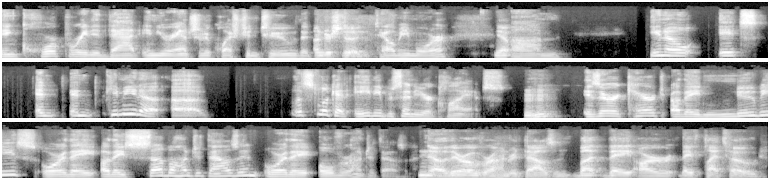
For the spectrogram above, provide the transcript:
incorporated that in your answer to question two. That Understood. tell me more. Yep. Um, you know, it's and and give me a uh, let's look at eighty percent of your clients. hmm Is there a character? Are they newbies or are they are they sub a hundred thousand or are they over a hundred thousand? No, they're over a hundred thousand, but they are they've plateaued.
